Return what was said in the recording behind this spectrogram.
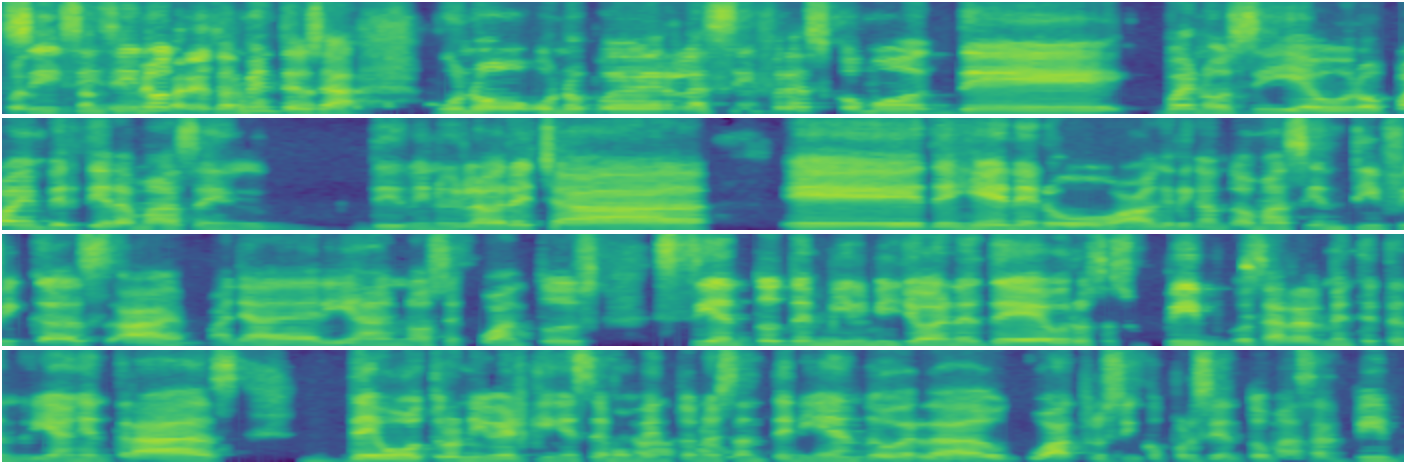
pues. Sí, sí, sí, no, totalmente. O sea, uno, uno puede ver las cifras como de, bueno, si Europa invirtiera más en disminuir la brecha eh, de género, agregando a más científicas, añadirían no sé cuántos cientos de mil millones de euros a su PIB. O sea, realmente tendrían entradas de otro nivel que en este momento no están teniendo, ¿verdad? 4 o 5% más al PIB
